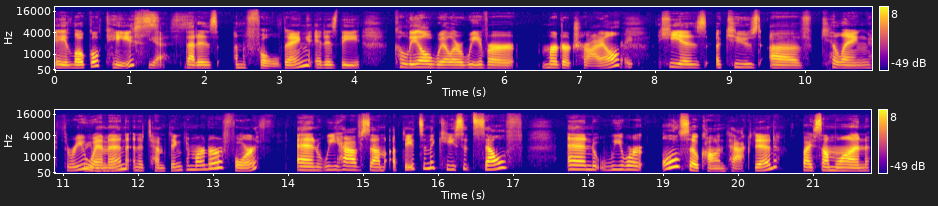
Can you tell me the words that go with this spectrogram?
a local case. yes. that is unfolding. It is the Khalil Wheeler Weaver murder trial. Right. He is accused of killing three, Three women, women. and attempting to murder a fourth. And we have some updates in the case itself. And we were also contacted by someone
